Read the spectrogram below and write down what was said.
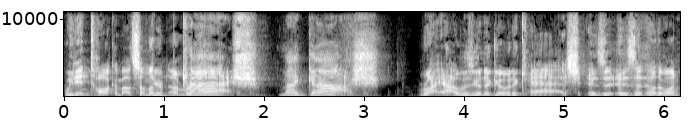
we didn't talk about some of your the numbers. Cash. My gosh. Right. I was going to go to cash as, as another one.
